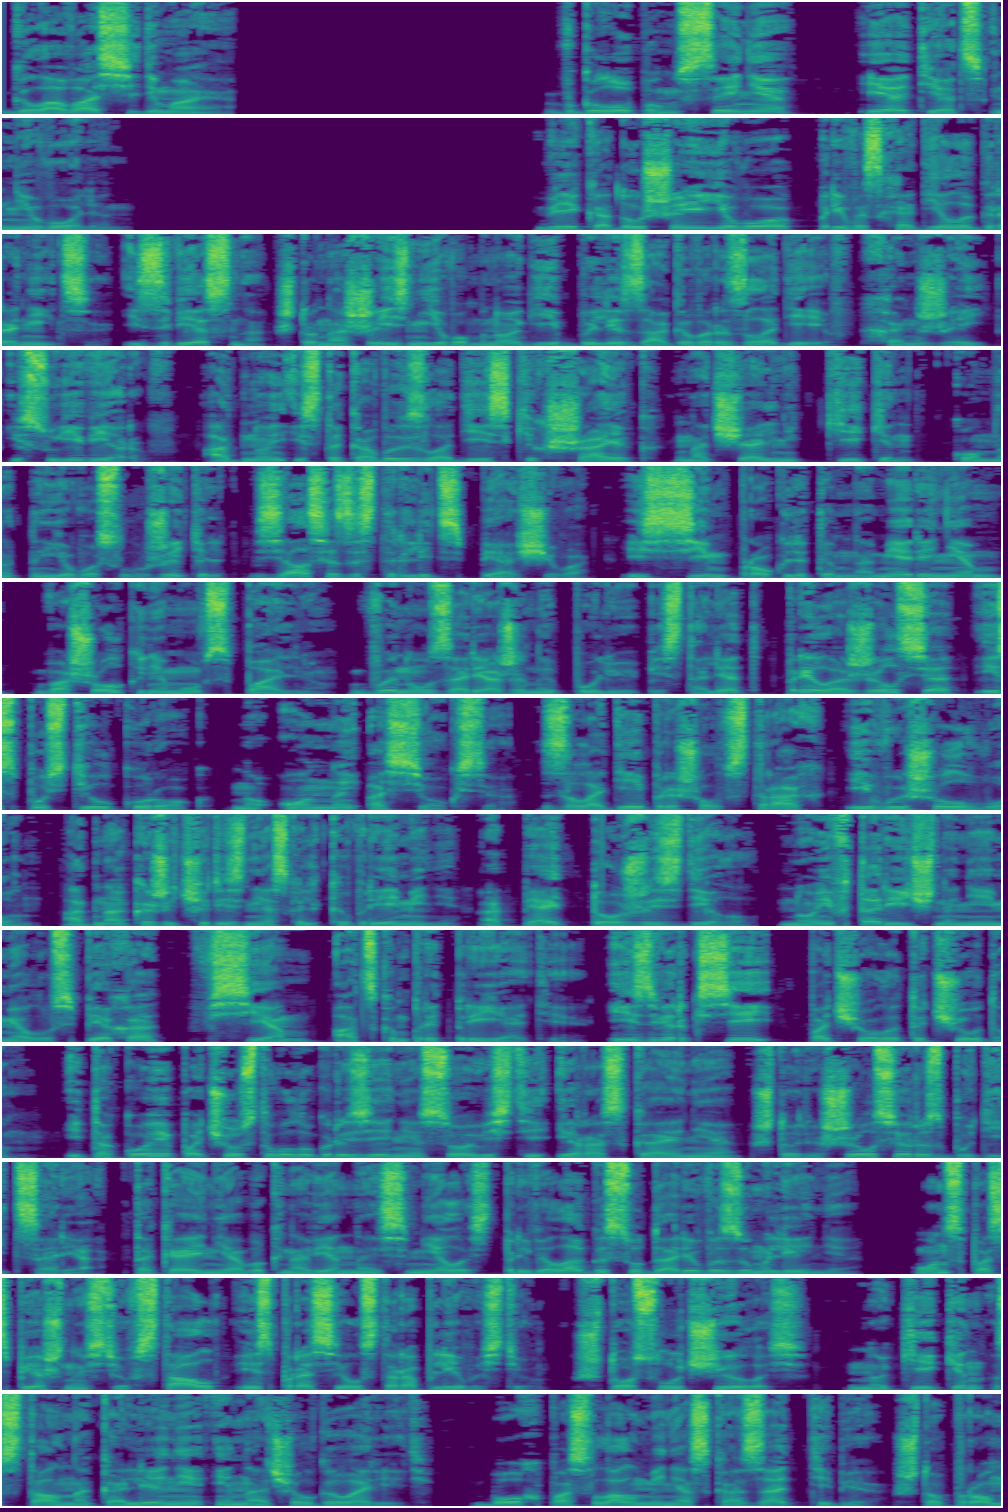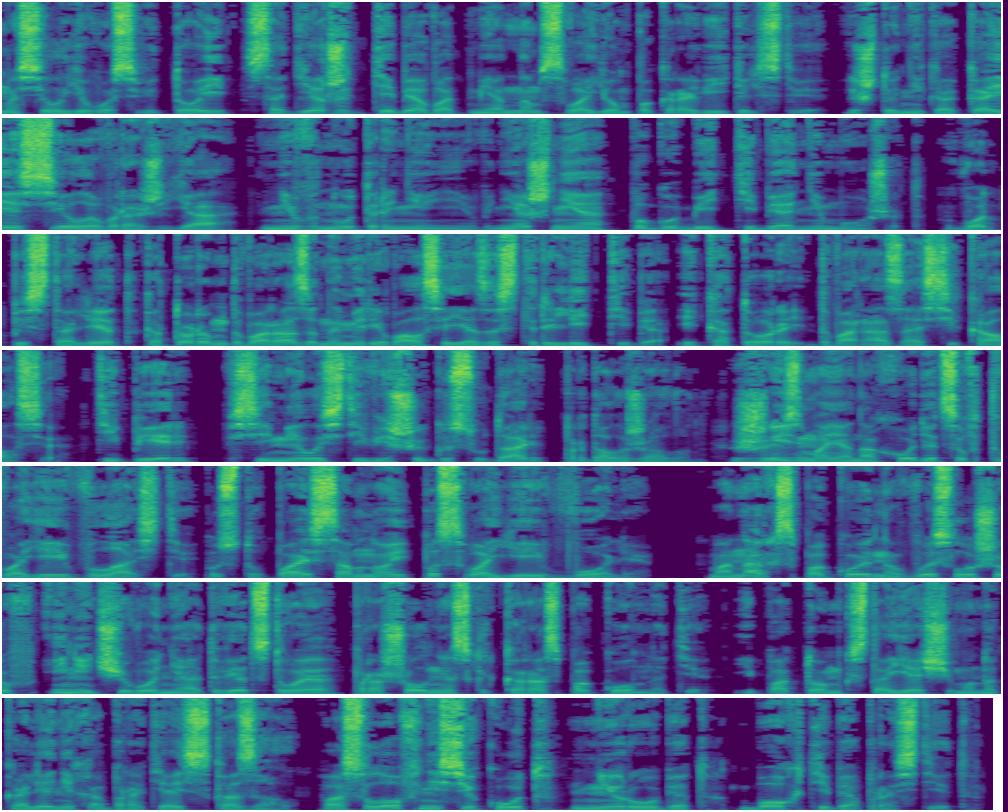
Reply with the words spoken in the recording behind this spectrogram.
Глава седьмая. В глупом сыне и отец неволен. Великодушие его превосходило границы. Известно, что на жизнь его многие были заговоры злодеев, ханжей и суеверов. Одной из таковых злодейских шаек начальник Кикин, комнатный его служитель, взялся застрелить спящего и с сим проклятым намерением вошел к нему в спальню, вынул заряженный пулю пистолет, приложился и спустил курок, но онный осекся. Злодей пришел в страх и вышел вон. Однако же через несколько времени опять тоже сделал, но и вторично не имел успеха всем адском предприятии. Изверг сей почел это чудом, и такое почувствовал угрызение совести и раскаяния, что решился разбудить царя. Такая необыкновенная смелость привела государя в изумление. Он с поспешностью встал и спросил с торопливостью, что случилось. Но Кикин стал на колени и начал говорить. Бог послал меня сказать тебе, что промысел его святой содержит тебя в отменном своем покровительстве, и что никакая сила вражья, ни внутренняя, ни внешняя, погубить тебя не может. Вот пистолет, которым два раза намеревался я застрелить тебя, и который два раза осекался. Теперь, всемилостивейший государь, продолжал он, жизнь моя находится в твоей власти, поступай со мной по своей воле. Монарх, спокойно выслушав и ничего не ответствуя, прошел несколько раз по комнате и потом к стоящему на коленях, обратясь, сказал «Послов не секут, не рубят, Бог тебя простит».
